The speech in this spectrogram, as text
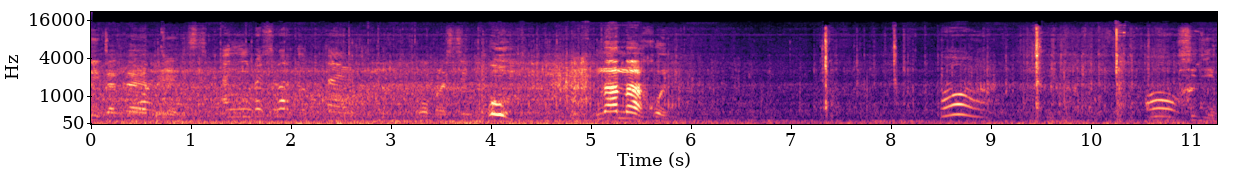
Ой, какая прелесть. Они небось во рту тают. О, прости. Ух! На нахуй! О, о, Сиди.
